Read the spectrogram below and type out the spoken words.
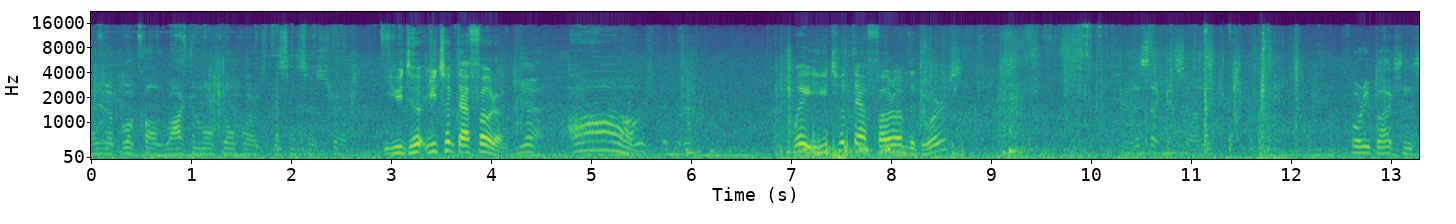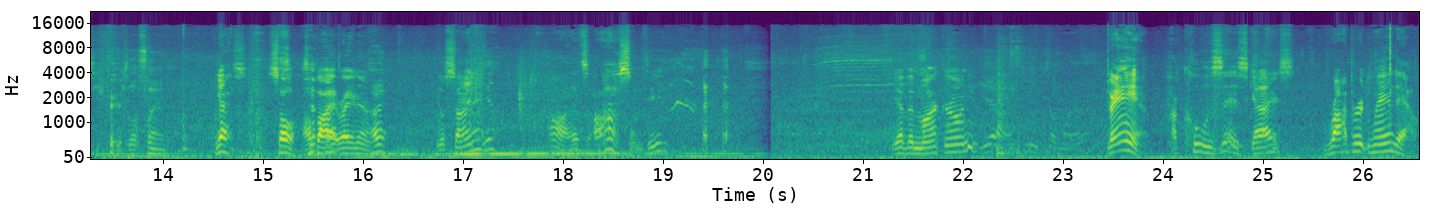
I did a book called Rock and Roll Billboards, the Sunset Strip. You took you took that photo. Yeah. Oh, Always picture it. wait, you took that photo of the doors? This I can sell you. 40 bucks and it's yours. I'll sign it. Yes. So I'll buy it right now. All right. You'll sign it? Yeah. Oh, that's awesome, dude. you have a marker on you? Yeah, I do it somewhere. Bam! How cool is this, guys? Robert Landau.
